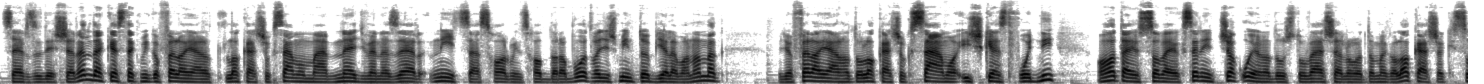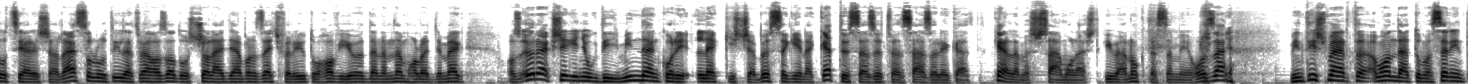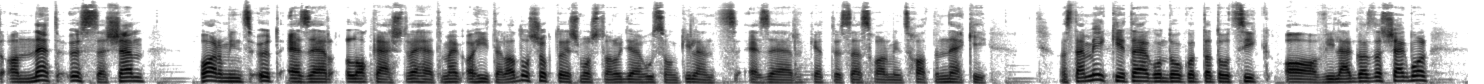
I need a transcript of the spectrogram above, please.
szerződéssel rendelkeztek, míg a felajánlott lakások száma már 40.436 darab volt, vagyis mind több jele van annak, hogy a felajánlható lakások száma is kezd fogyni. A hatályos szabályok szerint csak olyan adóstól vásárolhatja meg a lakás, aki szociálisan rászorult, illetve ha az adós családjában az egyfele jutó havi jövedelem nem haladja meg az öregségi nyugdíj mindenkori legkisebb összegének 250%-át. Kellemes számolást kívánok, teszem én hozzá. Mint ismert, a mandátuma szerint a net összesen 35 ezer lakást vehet meg a hiteladósoktól, és most van ugye 29.236 neki. Aztán még két elgondolkodtató cikk a világgazdaságból.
